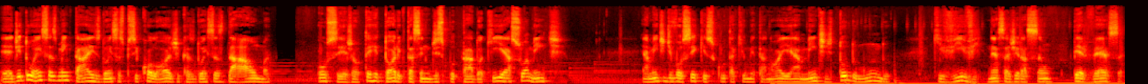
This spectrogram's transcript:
é, de doenças mentais, doenças psicológicas, doenças da alma. Ou seja, o território que está sendo disputado aqui é a sua mente. É a mente de você que escuta aqui o metanoia, é a mente de todo mundo que vive nessa geração perversa,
